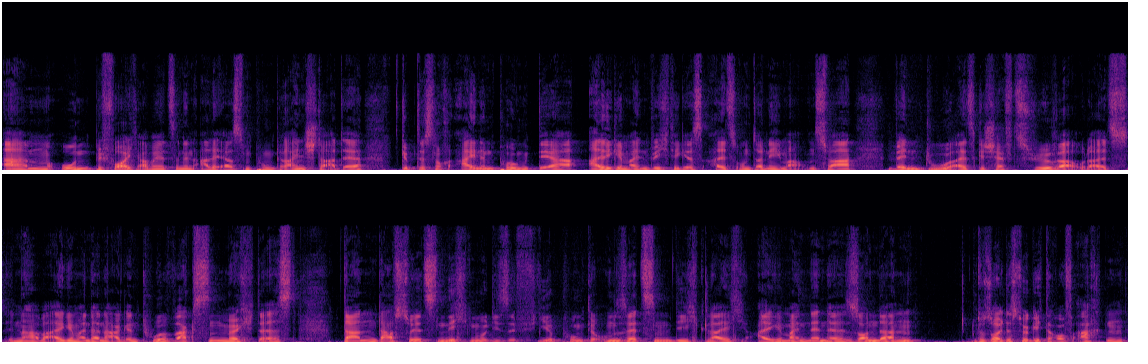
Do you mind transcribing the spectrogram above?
Ähm, und bevor ich aber jetzt in den allerersten Punkt reinstarte, gibt es noch einen Punkt, der allgemein wichtig ist als Unternehmer. Und zwar, wenn du als Geschäftsführer oder als Inhaber allgemein deiner Agentur wachsen möchtest, dann darfst du jetzt nicht nur diese vier Punkte umsetzen, die ich gleich allgemein nenne, sondern Du solltest wirklich darauf achten,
